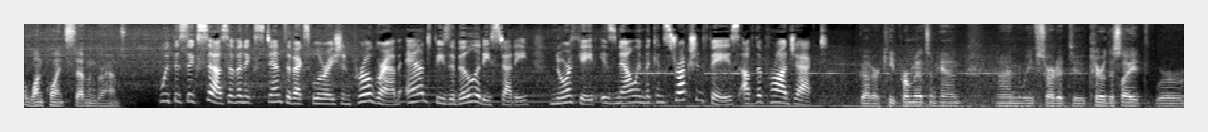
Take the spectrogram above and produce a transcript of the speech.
1.7 grams. With the success of an extensive exploration program and feasibility study, Northgate is now in the construction phase of the project. We've got our key permits in hand and we've started to clear the site. We're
